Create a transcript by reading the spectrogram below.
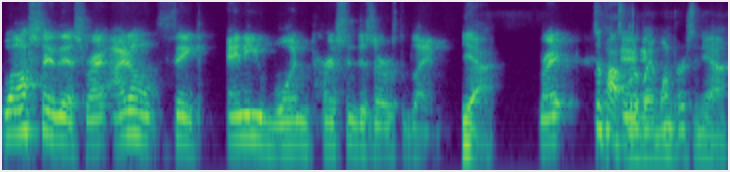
well, I'll say this, right? I don't think any one person deserves the blame, Yeah, right? It's impossible to blame one person. Yeah,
